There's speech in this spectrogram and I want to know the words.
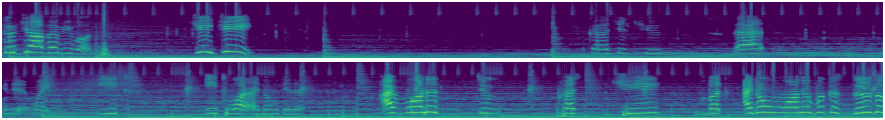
Good job, everyone. GG. Okay, I'll just choose that. And then, wait, eat. Eat what? I don't get it. I wanted to press G but I don't want to because there's a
